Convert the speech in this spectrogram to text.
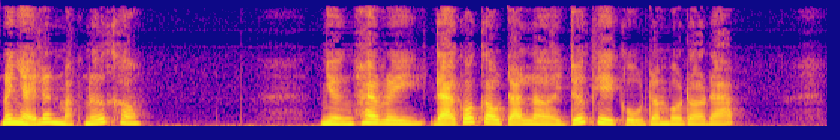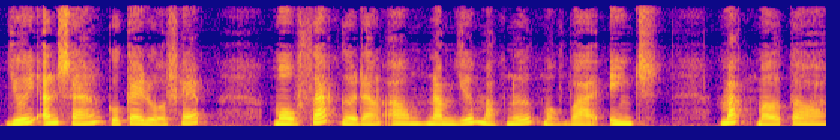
nó nhảy lên mặt nước không? Nhưng harry đã có câu trả lời trước khi cụ dumbledore đáp. Dưới ánh sáng của cây đũa phép, một xác người đàn ông nằm dưới mặt nước một vài inch, mắt mở to,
